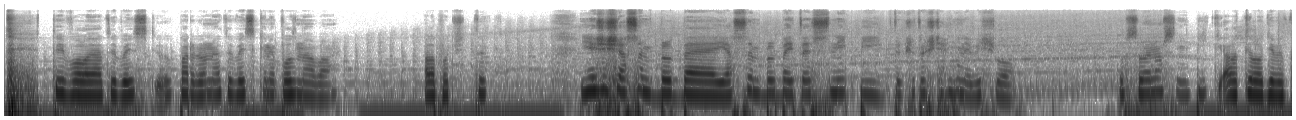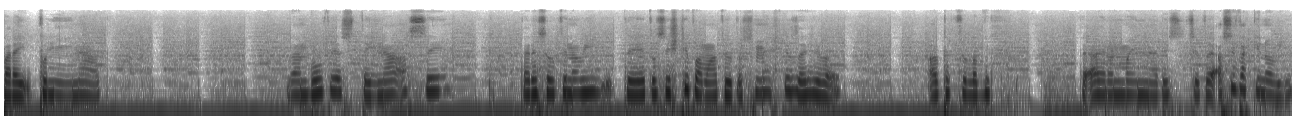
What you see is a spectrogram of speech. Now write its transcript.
Ty, ty vole, já ty bejsky, pardon, já ty bejsky nepoznávám. Ale počkej. Ježíš, já jsem blbej, já jsem blbej, to je sneak peek, takže to ještě ani nevyšlo. To jsou jenom sneak peeky, ale ty lodě vypadají úplně jinak. Gunboat je stejná asi. Tady jsou ty nový, ty, to si ještě pamatuju, to jsme ještě zažili. Ale tak tohle bych to je Iron Man na desíce, to je asi taky nový.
